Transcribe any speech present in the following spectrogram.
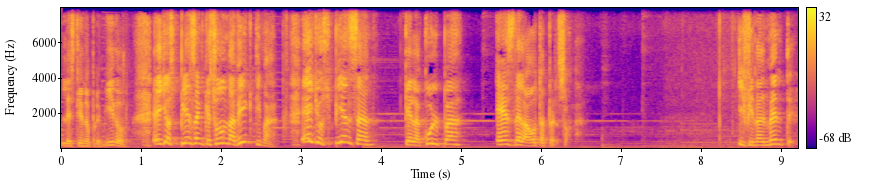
les tiene oprimido. Ellos piensan que son una víctima. Ellos piensan que la culpa es de la otra persona. Y finalmente,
